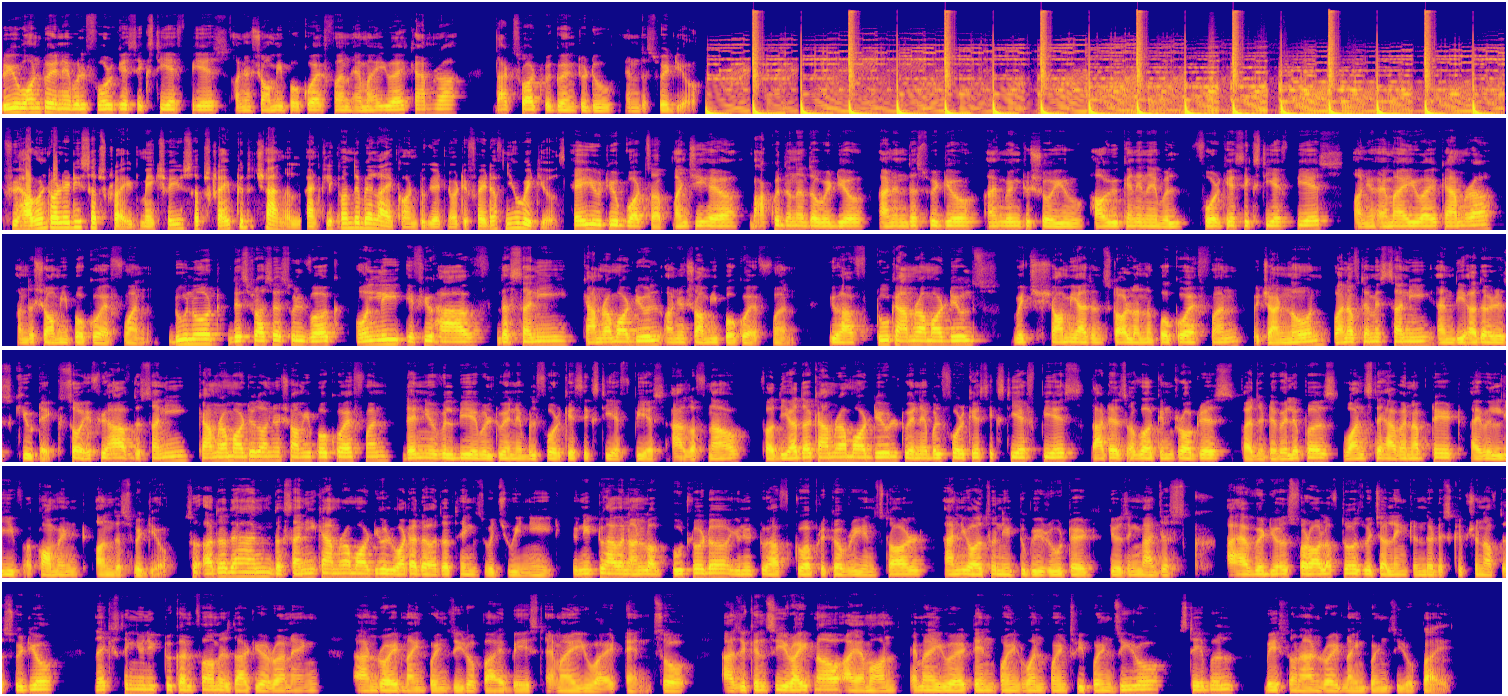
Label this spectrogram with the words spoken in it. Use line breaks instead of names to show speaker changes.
Do you want to enable 4K 60 FPS on your Xiaomi Poco F1 MIUI camera? That's what we're going to do in this video. If you haven't already subscribed, make sure you subscribe to the channel and click on the bell icon to get notified of new videos. Hey YouTube, what's up? Munchy here, back with another video and in this video, I'm going to show you how you can enable 4K 60 FPS on your MIUI camera on the Xiaomi Poco F1. Do note this process will work only if you have the Sunny camera module on your Xiaomi Poco F1. You have two camera modules which Xiaomi has installed on the Poco F1 which are known. One of them is Sunny and the other is QTech. So if you have the Sunny camera module on your Xiaomi Poco F1 then you will be able to enable 4K 60 FPS as of now. For the other camera module to enable 4K 60 FPS, that is a work in progress by the developers. Once they have an update, I will leave a comment on this video. So other than the Sunny camera module, what are the other things which we need? You need to have an unlocked bootloader, you need to have TWRP recovery installed, and you also need to be rooted using Magisk. I have videos for all of those which are linked in the description of this video. Next thing you need to confirm is that you're running Android 9.0 Pie based MIUI 10. So as you can see right now, I am on MIUI 10.1.3.0 stable based on Android 9.0 Pie.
